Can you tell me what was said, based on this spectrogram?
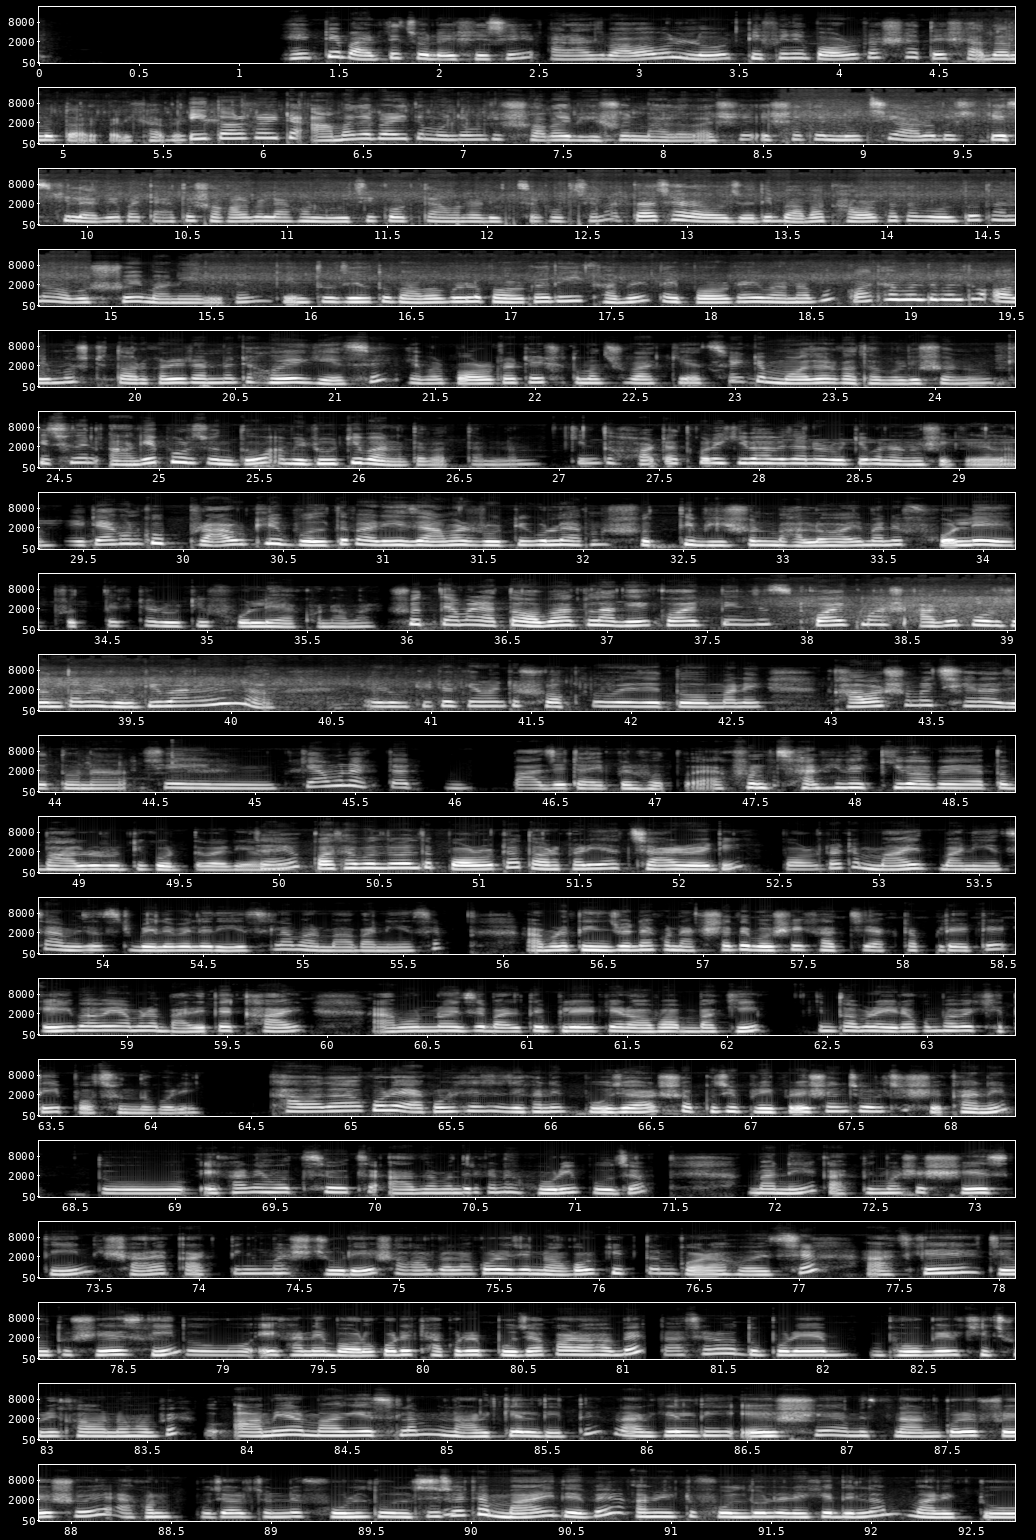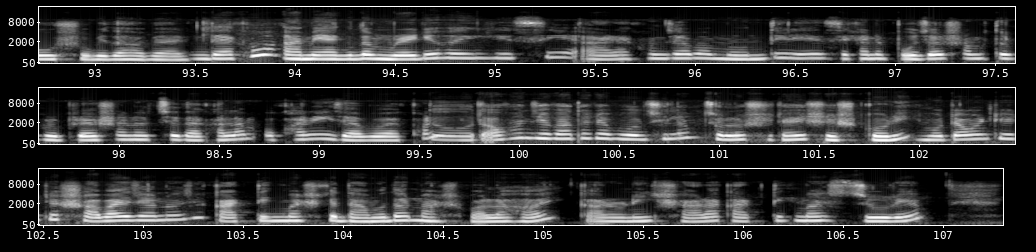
হেঁটে বাড়িতে চলে এসেছি আর আজ বাবা বলল, টিফিনে পরোটার সাথে সাদা আলু তরকারি খাবে। এই তরকারিটা আমাদের বাড়িতে মোটামুটি সবাই ভীষণ ভালোবাসে। এর সাথে লুচি আরও বেশি টেস্টি লাগে বাট এত সকালবেলা এখন লুচি করতে আমার আর ইচ্ছে করছে না। তাছাড়াও যদি বাবা খাওয়ার কথা বলতো, তাহলে অবশ্যই বানিয়ে দিতাম। কিন্তু যেহেতু বাবা বলল পরোটা দিয়েই খাবে, তাই পরোটাই বানাবো। কথা বলতে বলতে অলমোস্ট তরকারি রান্নাটা হয়ে গিয়েছে। এবার পরোটাটাই শুধুমাত্র বাকি আছে। একটা মজার কথা বলি, শোনো। কিছুদিন আগে পর্যন্ত আমি রুটি বানাতে পারতাম না। কিন্তু হঠাৎ করে কীভাবে যেন রুটি বানানো শিখে গেলাম। এটা এখন খুব প্রাউডলি বলতে পারি যে আমার রুটিগুলো এখন সত্যি ভীষণ ভালো হয়। মানে ফোলে, প্রত্যেকটা রুটি ফোলে এখন আমার। সত্যি আমার এত অবাক লাগে, কয়েকদিন জাস্ট কয়েক মাস আগে পর্যন্ত আমি রুটি বানাই না রুটিটা কেমন একটা শক্ত হয়ে যেত মানে খাওয়ার সময় ছেঁড়া যেত না। সেই কেমন একটা বাজে টাইপের হতো। এখন জানি না কীভাবে এত ভালো রুটি করতে পারি। যাই হোক, কথা বলতে বলতে পরোটা, তরকারি আর চা রেডি পরোটাটা মাই বানিয়েছে, আমি জাস্ট বেলে বেলে দিয়েছিলাম আর মা বানিয়েছে। আমরা তিনজনে এখন একসাথে বসেই খাচ্ছি একটা প্লেটে এইভাবেই আমরা বাড়িতে খাই, এমন নয় যে বাড়িতে প্লেটের অভাব বা কী, কিন্তু আমরা এরকমভাবে খেতেই পছন্দ করি। খাওয়া দাওয়া করে এখন এসেছে যেখানে পূজার সব কিছু প্রিপারেশন চলছে সেখানে তো এখানে হচ্ছে হচ্ছে আজ আমাদের এখানে হরি পূজা। মানে কার্তিক মাসের শেষ দিন, সারা কার্তিক মাস জুড়ে সকালবেলা করে যে নগর কীর্তন করা হয়েছে, আজকে যেহেতু শেষ দিন, তো এখানে বড় করে ঠাকুরের পূজা করা হবে। তাছাড়াও দুপুরে ভোগের খিচুড়ি খাওয়ানো হবে। তো আমি আর মা গিয়েছিলাম নারকেল দিতে। নারকেল দিয়ে এসে আমি স্নান করে ফ্রেশ হয়ে এখন পূজার জন্য ফুল তুলছি। পূজাটা মাই দেবে, আমি একটু ফুল তুলে রেখে দিলাম মার একটু সুবিধা হবে আর। দেখো, আমি একদম রেডি হয়ে গেছি আর এখন যাব মন্দিরে, যেখানে পূজার সমস্ত প্রিপারেশন হচ্ছে দেখালাম, ওখানেই যাব এখন। তো তখন যে কথাটা বলছিলাম, চলো সেটাই শেষ করি। মোটামুটি এটা সবাই জানো যে কার্তিক মাসকে দামোদর মাস বলা হয়, কারণ এই সারা কার্তিক মাস জুড়ে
